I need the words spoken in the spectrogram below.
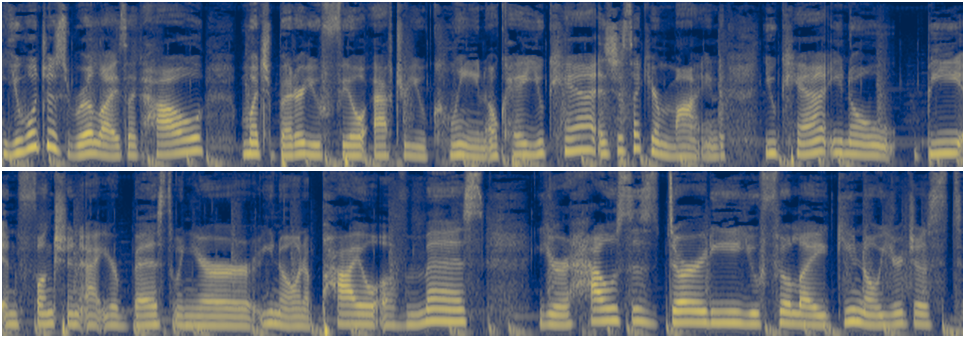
you will just realize like how much better you feel after you clean okay? You can't it's just like your mind. You can't you know be and function at your best when you're you know in a pile of mess. Your house is dirty. You feel like you know you're just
